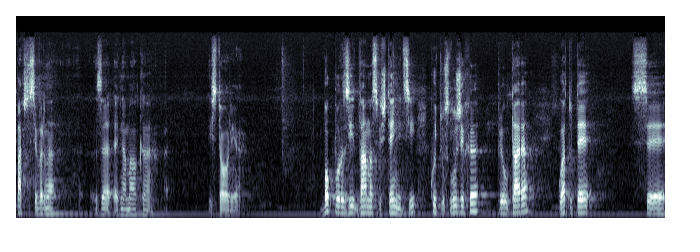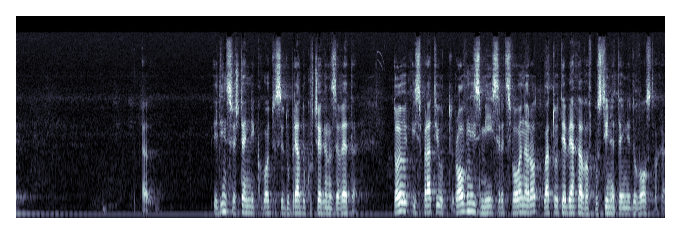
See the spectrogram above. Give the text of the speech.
Пак ще се върна за една малка история. Бог порази двама свещеници, които служеха при алтара, когато те се... Един свещеник, който се допря до ковчега на завета, той изпрати отровни змии сред своя народ, когато те бяха в пустинята и недоволстваха.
